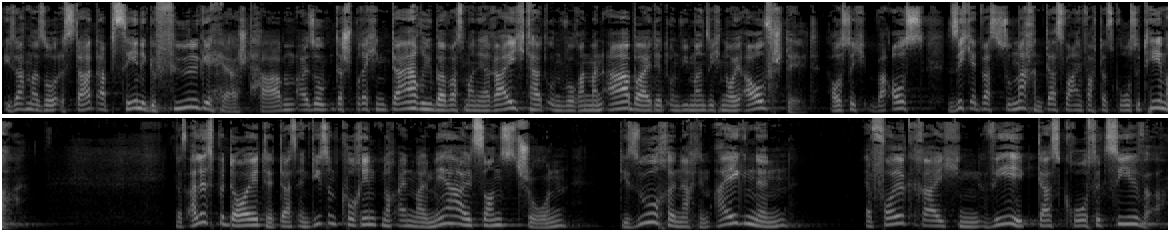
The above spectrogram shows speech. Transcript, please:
ich sag mal so, Start-up-Szene Gefühl geherrscht haben, also das Sprechen darüber, was man erreicht hat und woran man arbeitet und wie man sich neu aufstellt, aus sich, aus sich etwas zu machen, das war einfach das große Thema. Das alles bedeutet, dass in diesem Korinth noch einmal mehr als sonst schon die Suche nach dem eigenen erfolgreichen Weg das große Ziel war.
